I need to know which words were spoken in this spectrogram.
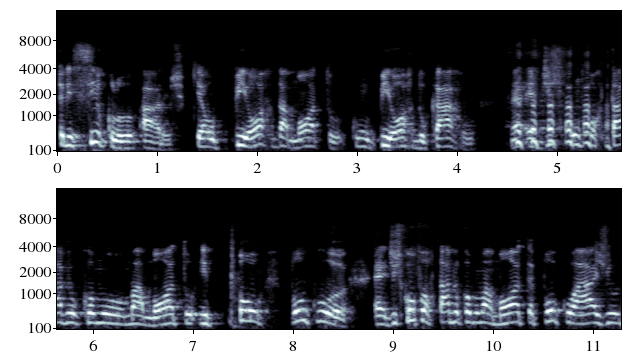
triciclo, Aros, que é o pior da moto com o pior do carro? Né? É desconfortável como uma moto e pou, pouco é, desconfortável como uma moto, é pouco ágil,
